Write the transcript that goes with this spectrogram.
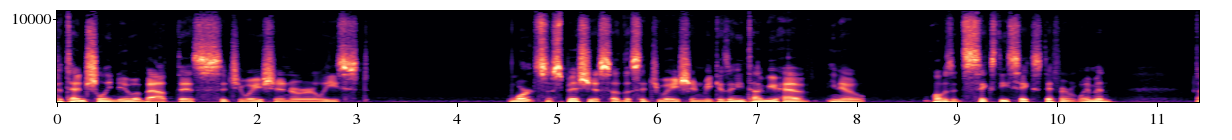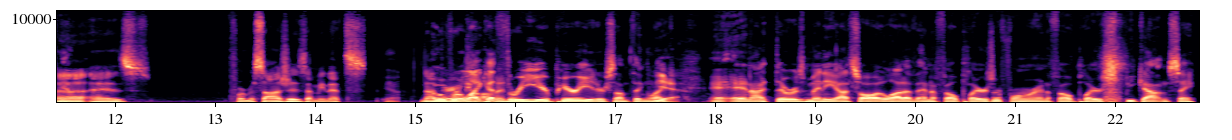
potentially knew about this situation or at least weren't suspicious of the situation because anytime you have, you know, what was it, 66 different women uh, as for massages, I mean, that's Yeah. not over like a three year period or something like Yeah. and, and i there was many i saw a lot of nfl players or former nfl players speak out and say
